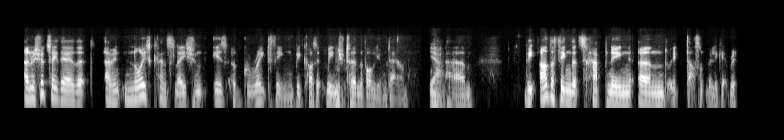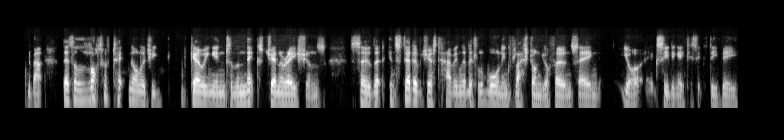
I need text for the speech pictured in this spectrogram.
And I should say there that I mean noise cancellation is a great thing because it means you mm. turn the volume down. Yeah. Um, the other thing that's happening, and it doesn't really get written about, there's a lot of technology going into the next generations so that instead of just having the little warning flashed on your phone saying you're exceeding 86 dB,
